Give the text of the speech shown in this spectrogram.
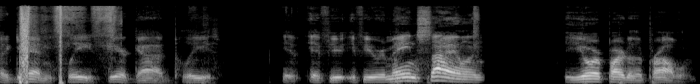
again, please, dear God, please, if, if you if you remain silent, you're part of the problem.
